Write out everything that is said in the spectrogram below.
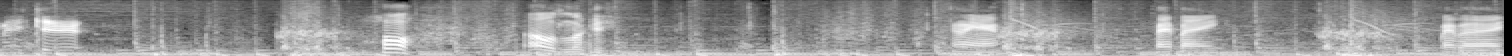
Make it. Oh, I was lucky. Oh yeah. Bye bye. Bye bye.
